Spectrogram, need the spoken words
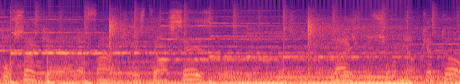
pour ça qu'à la fin je restais en 16. Là je me suis remis en 14.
